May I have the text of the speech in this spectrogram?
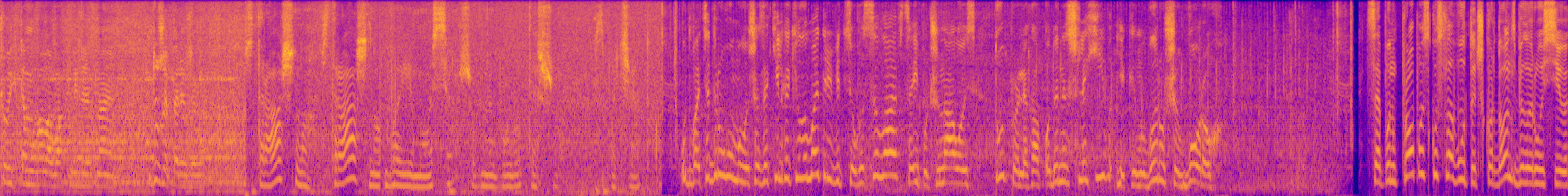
Що їх там у головах, ми вже знаємо. Дуже переживаю. Страшно, страшно. Боїмося, щоб не було те, що спочатку. У 22-му лише за кілька кілометрів від цього села все і починалось. Тут пролягав один із шляхів, якими вирушив ворог. Це пункт пропуску Славутич, кордон з Білорусією.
